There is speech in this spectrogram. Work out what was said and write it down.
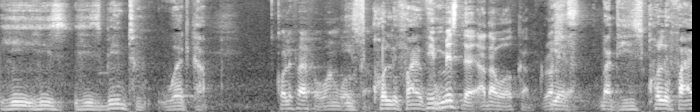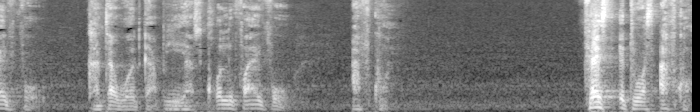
He, he's, he's been to World Cup. Qualified for one World He's Cup. qualified He for missed the other World Cup, Russia. Yes, but he's qualified for Qatar World Cup. He has qualified for AFCON. First, it was AFCON.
